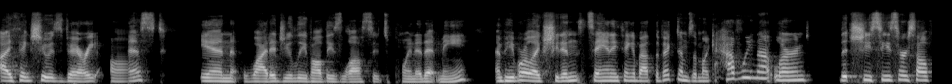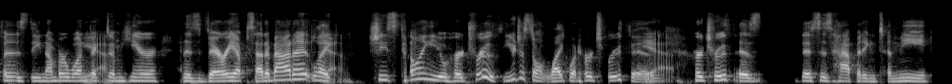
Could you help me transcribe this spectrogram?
i think she was very honest in why did you leave all these lawsuits pointed at me? And people are like she didn't say anything about the victims. I'm like have we not learned that she sees herself as the number one yeah. victim here and is very upset about it? Like yeah. she's telling you her truth. You just don't like what her truth is. Yeah. her truth is this is happening to me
